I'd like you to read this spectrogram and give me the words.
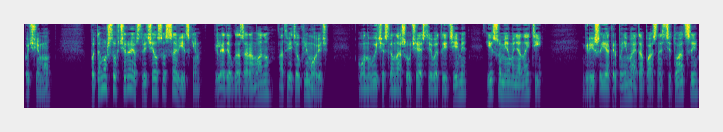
«Почему?» «Потому что вчера я встречался с Савицким», — глядя в глаза Роману, ответил Климович. «Он вычислил наше участие в этой теме и сумел меня найти. Гриша якорь понимает опасность ситуации,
